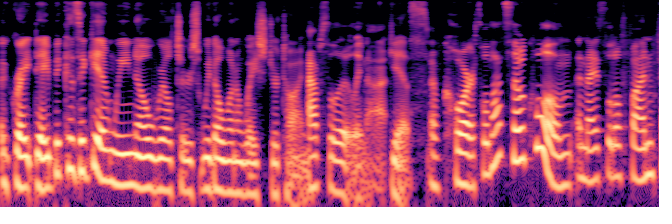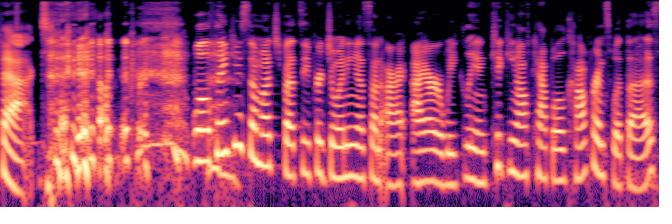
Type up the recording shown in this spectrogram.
a great day. Because again, we know realtors, we don't want to waste your time. Absolutely not. Yes, of course. Well, that's so cool. A nice little fun fact. well, thank you so much, Betsy, for joining us on our IR Weekly and kicking off Capital Conference with us.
